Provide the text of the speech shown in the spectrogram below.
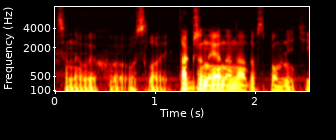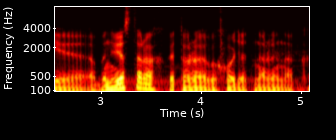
ценовых условий. Также, наверное, надо вспомнить и об инвесторах, которые выходят на рынок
